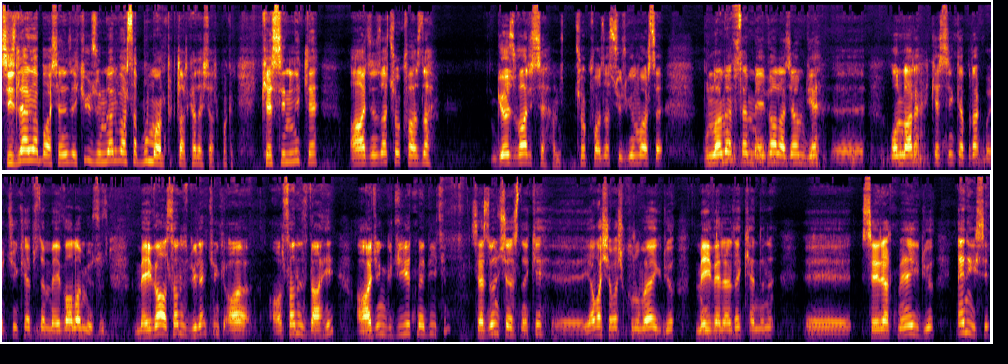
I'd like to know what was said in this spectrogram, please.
Sizler de bahçenizdeki üzümler varsa bu mantıklı arkadaşlar. Bakın kesinlikle ağacınızda çok fazla göz var ise hani çok fazla sürgün varsa bunların hepsinden meyve alacağım diye e, onları kesinlikle bırakmayın. Çünkü hepsinden meyve alamıyorsunuz. Meyve alsanız bile çünkü a- alsanız dahi ağacın gücü yetmediği için sezon içerisindeki e, yavaş yavaş kurumaya gidiyor. Meyvelerde kendini e, seyreltmeye gidiyor. En iyisi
